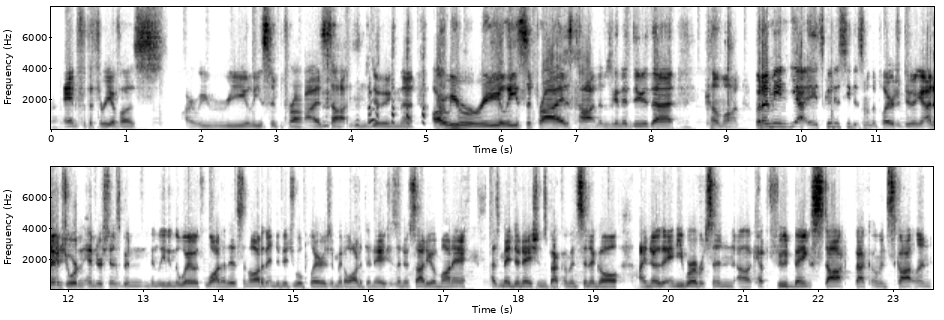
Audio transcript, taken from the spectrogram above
Right. And for the three of us, are we really surprised Tottenham's doing that? Are we really surprised Tottenham's going to do that? Come on. But I mean, yeah, it's good to see that some of the players are doing it. I know Jordan Henderson's been been leading the way with a lot of this, and a lot of individual players have made a lot of donations. I know Sadio Mane has made donations back home in Senegal. I know that Andy Robertson uh, kept food banks stocked back home in Scotland.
